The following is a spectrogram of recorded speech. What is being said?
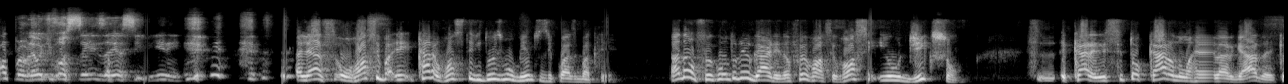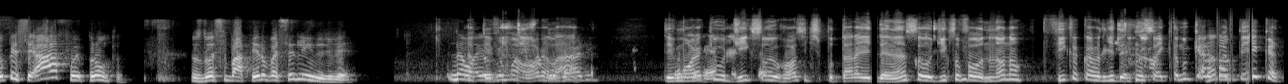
o problema de vocês aí assim virem. Aliás, o Rossi. Cara, o Rossi teve dois momentos de quase bater. Ah, não, foi contra o New Garden, não foi o Rossi. O Rossi e o Dixon. Cara, eles se tocaram numa relargada que eu pensei, ah, foi pronto. Os dois se bateram, vai ser lindo de ver. Não, ah, teve uma hora lá. Teve uma hora que o Dixon e o Rossi disputaram a liderança. O Dixon falou: Não, não, fica com a liderança aí que eu não quero não, bater, cara.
